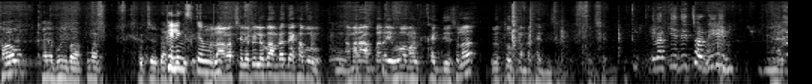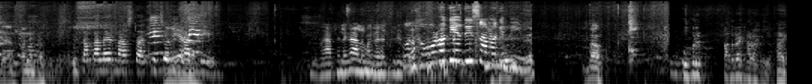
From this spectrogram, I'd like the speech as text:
খাও খাইয়া বলবা তোমার হচ্ছে ফিলিংস কেমন? বলো, আমার ছেলে পেলেকে আমরা দেখাবো। আমার আব্বারা এইভাবে আমার দিয়েছিল এবার তোকে আমরা খাদ্য দিয়েছি। এবার কি দিচ্ছ ডিম? সকালের নাস্তা খিচুড়ি আর ডিম। তোমরা দিয়ে দিস আমাকে দিন দাও। উপরে পাতাটা হলো হ্যাঁ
